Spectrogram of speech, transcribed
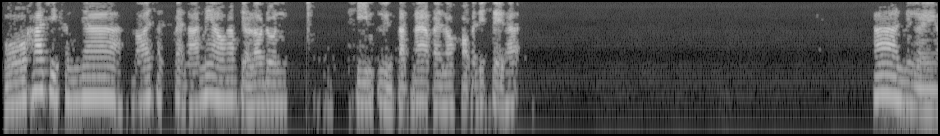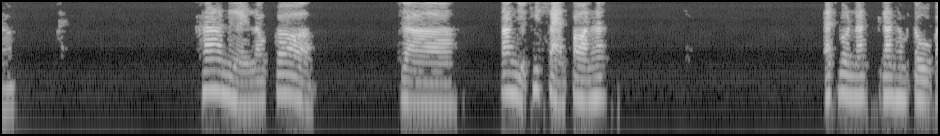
โอ้ค่าฉีกสัญญาร้อยสามสิบแปดล้านไม่เอาครับ เดี๋ยวเราโดนทีมอื่นตัดหน้าไปเราขอปฏิเสธฮะค่าเหนื่อยครับค่าเหนื่อยเราก็จะตั้งอยู่ที่แสนปอนฮะ แอดโบนัสการทำประตูไป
